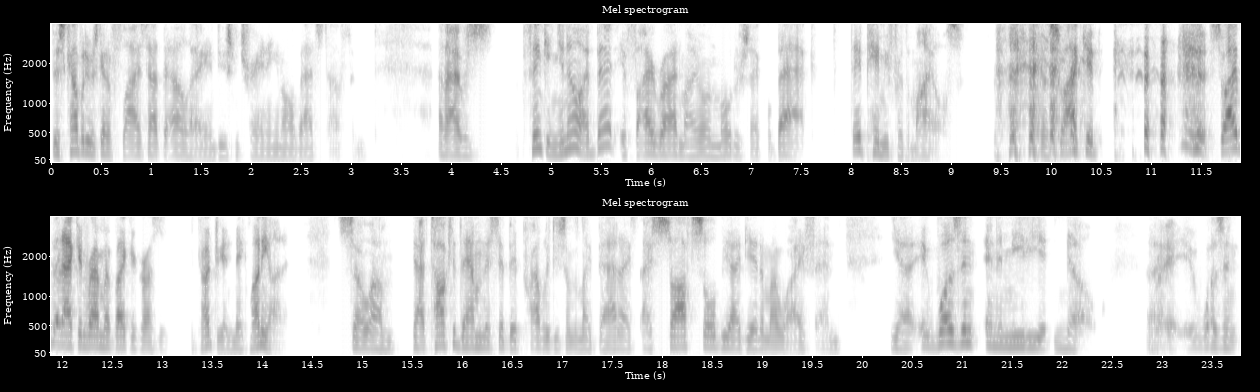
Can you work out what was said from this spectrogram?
this company was going to fly us out to LA and do some training and all that stuff. And and I was thinking, you know, I bet if I ride my own motorcycle back, they'd pay me for the miles. So I could, so I bet I can ride my bike across the country and make money on it. So um, yeah, I talked to them and they said they'd probably do something like that. I, I soft sold the idea to my wife, and yeah, it wasn't an immediate no. Uh, Right. It wasn't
